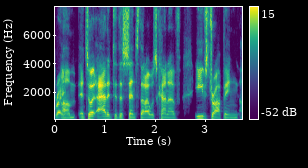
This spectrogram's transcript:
Right. Um, and so it added to the sense that I was kind of eavesdropping, uh,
